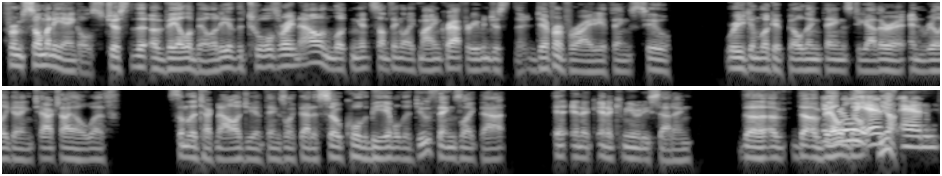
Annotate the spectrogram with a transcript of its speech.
from so many angles, just the availability of the tools right now and looking at something like Minecraft or even just a different variety of things too, where you can look at building things together and really getting tactile with some of the technology and things like that is so cool to be able to do things like that in, in a, in a community setting. The, the availability. It really is. Yeah. And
